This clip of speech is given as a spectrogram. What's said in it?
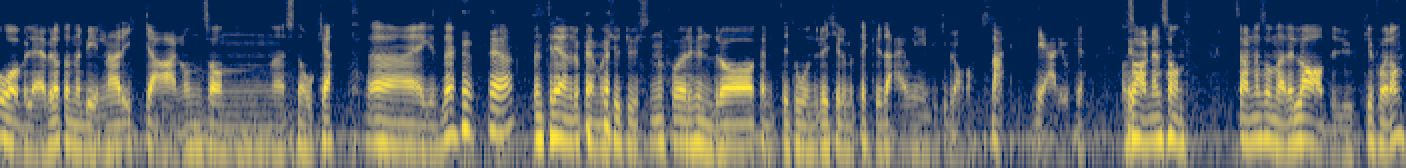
overlever at denne bilen her ikke er noen sånn eh, Snowcat, eh, egentlig. ja. Men 325 000 for 150-200 km rekkevidde er jo egentlig ikke bra nok. Nei. Det er det jo ikke. Og så har den en sånn, så har den en sånn der ladeluke foran.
